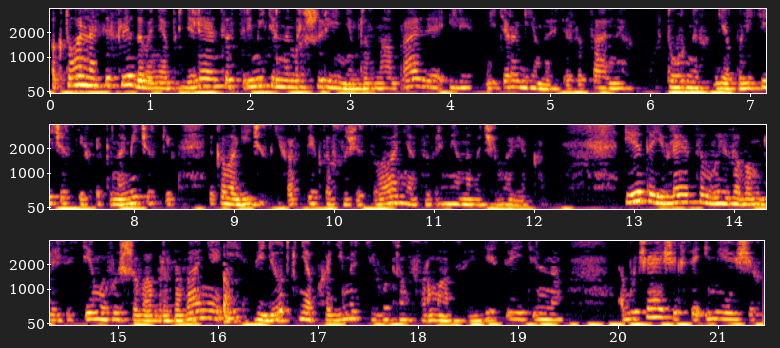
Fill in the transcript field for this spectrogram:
Актуальность исследования определяется стремительным расширением разнообразия или гетерогенности социальных культурных, геополитических, экономических, экологических аспектов существования современного человека. И это является вызовом для системы высшего образования и ведет к необходимости его трансформации. Действительно, обучающихся, имеющих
